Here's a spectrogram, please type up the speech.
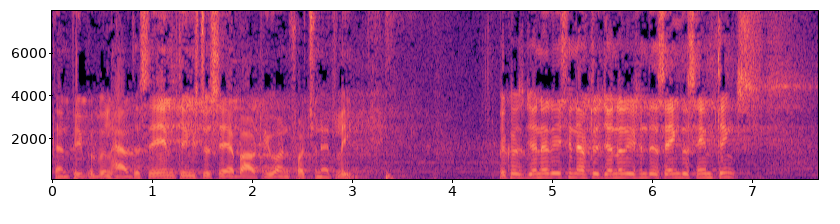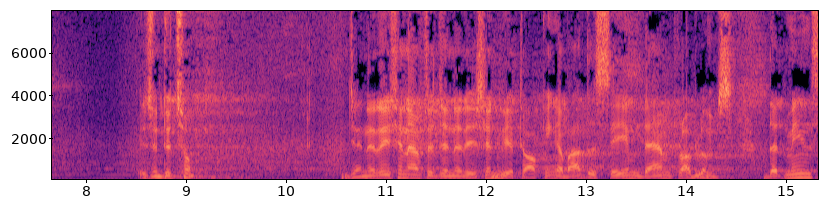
Then people will have the same things to say about you, unfortunately. Because generation after generation they're saying the same things. Isn't it so? Generation after generation, we are talking about the same damn problems. That means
